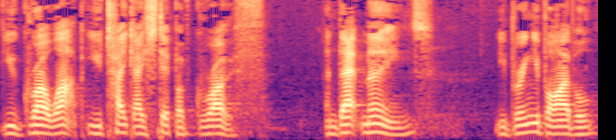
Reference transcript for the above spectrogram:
You grow up, you take a step of growth. And that means you bring your Bible,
